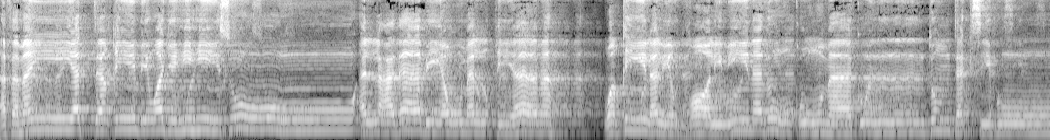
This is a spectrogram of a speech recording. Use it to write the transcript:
أفمن يتقي بوجهه سوء العذاب يوم القيامة وقيل للظالمين ذوقوا ما كنتم تكسبون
